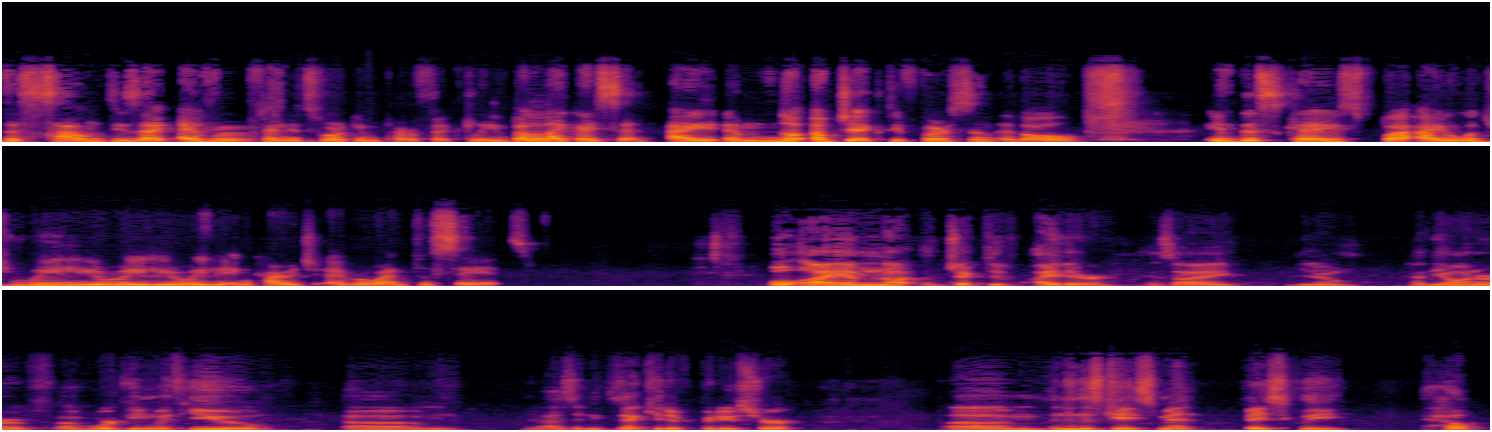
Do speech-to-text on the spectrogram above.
the sound design. Everything is working perfectly. But like I said, I am not objective person at all in this case. But I would really, really, really encourage everyone to see it. Well, I am not objective either, as I you know had the honor of, of working with you um, as an executive producer, um, and in this case meant basically help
